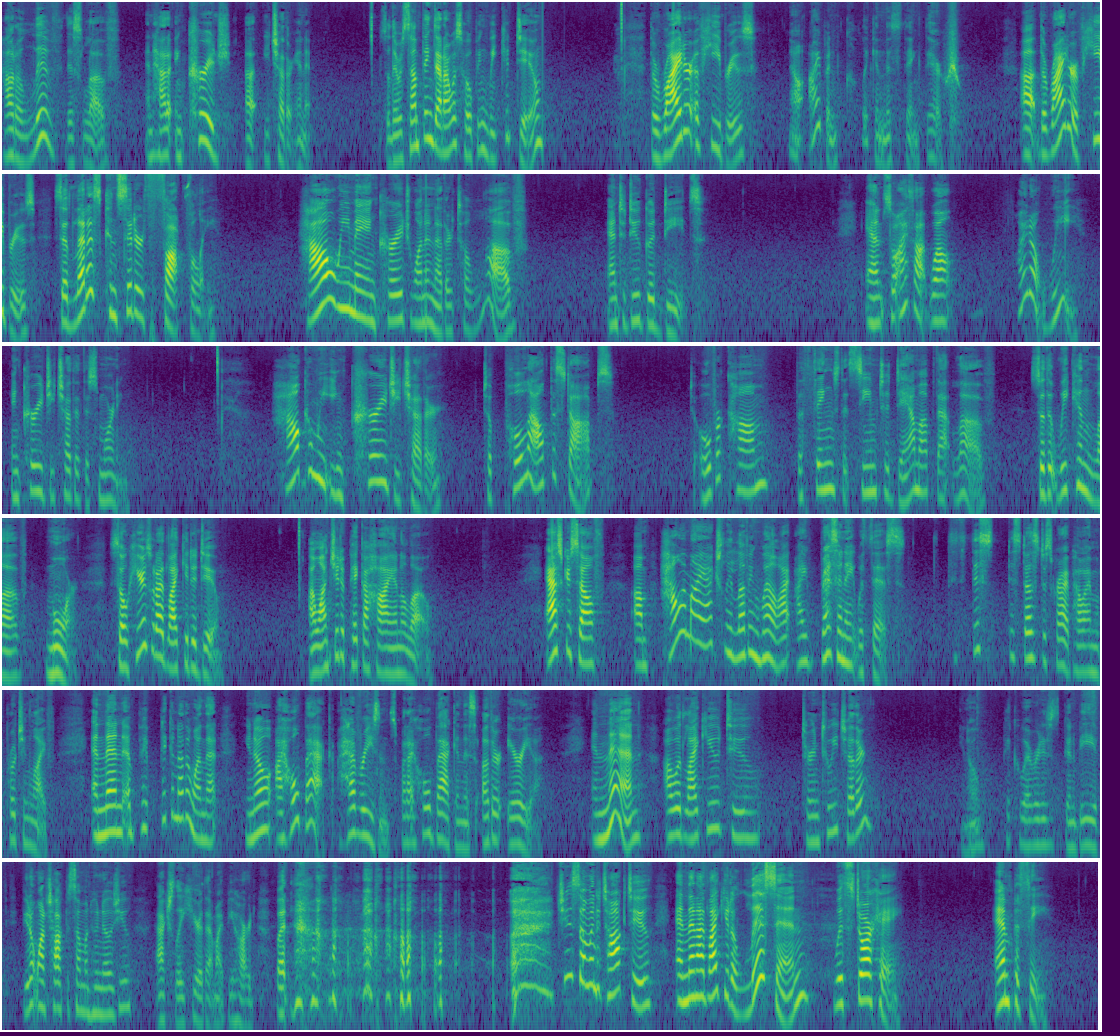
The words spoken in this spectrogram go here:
how to live this love, and how to encourage uh, each other in it. So there was something that I was hoping we could do. The writer of Hebrews, now I've been clicking this thing there. Uh, the writer of Hebrews said, Let us consider thoughtfully how we may encourage one another to love and to do good deeds. And so I thought, well, why don't we encourage each other this morning? How can we encourage each other to pull out the stops, to overcome the things that seem to dam up that love, so that we can love more? So here's what I'd like you to do I want you to pick a high and a low. Ask yourself, um, how am I actually loving well? I, I resonate with this. this. This does describe how I'm approaching life. And then uh, p- pick another one that, you know, I hold back. I have reasons, but I hold back in this other area. And then I would like you to turn to each other. You know, pick whoever it is going to be. If, if you don't want to talk to someone who knows you, actually, here, that might be hard. But choose someone to talk to, and then I'd like you to listen with storge, empathy,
